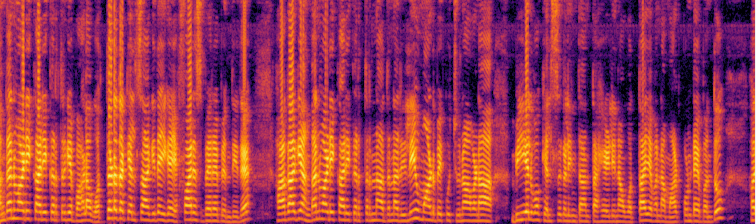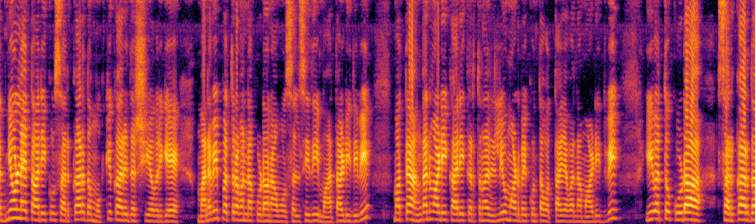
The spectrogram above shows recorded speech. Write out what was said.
ಅಂಗನವಾಡಿ ಕಾರ್ಯಕರ್ತರಿಗೆ ಬಹಳ ಒತ್ತಡದ ಕೆಲಸ ಆಗಿದೆ. ಈಗ ಎಫ್ ಆರ್ ಎಸ್ ಬೇರೆ ಬಂದಿದೆ. ಹಾಗಾಗಿ ಅಂಗನವಾಡಿ ಕಾರ್ಯಕರ್ತರನ್ನ ಅದನ್ನು ರಿಲೀವ್ ಮಾಡಬೇಕು ಚುನಾವಣಾ ಬಿ ಎಲ್ ಒ ಕೆಲಸಗಳಿಂದ ಅಂತ ಹೇಳಿ ನಾವು ಒತ್ತಾಯವನ್ನು ಮಾಡಿಕೊಂಡೇ ಬಂದು ಹದಿನೇಳನೇ ತಾರೀಕು ಸರ್ಕಾರದ ಮುಖ್ಯ ಕಾರ್ಯದರ್ಶಿ ಅವರಿಗೆ ಮನವಿ ಪತ್ರವನ್ನು ಕೂಡ ನಾವು ಸಲ್ಲಿಸಿದ್ವಿ ಮಾತಾಡಿದ್ದೀವಿ ಮತ್ತು ಅಂಗನವಾಡಿ ಕಾರ್ಯಕರ್ತನ ರಿಲೀವ್ ಮಾಡಬೇಕು ಅಂತ ಒತ್ತಾಯವನ್ನು ಮಾಡಿದ್ವಿ. ಇವತ್ತು ಕೂಡ ಸರ್ಕಾರದ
